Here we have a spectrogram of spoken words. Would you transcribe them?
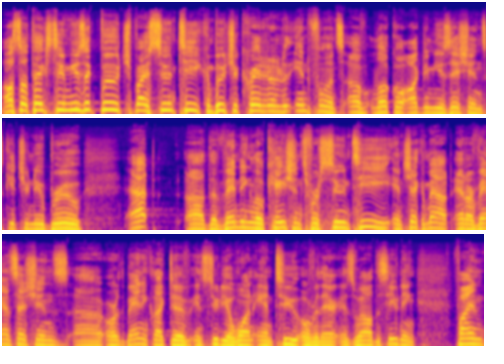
Also, thanks to Music Booch by Suntea, kombucha created under the influence of local Ogden musicians. Get your new brew at uh, the vending locations for Suntea and check them out at our Van Sessions uh, or the Banyan Collective in Studio 1 and 2 over there as well this evening. Fin-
